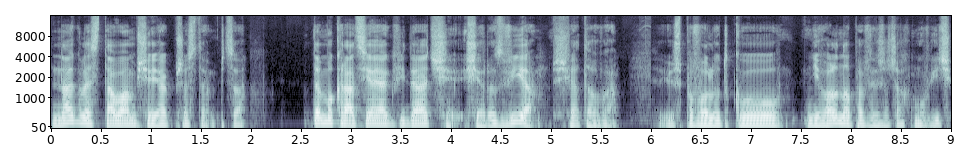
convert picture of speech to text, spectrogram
nagle stałam się jak przestępca demokracja, jak widać, się rozwija, światowa. Już powolutku nie wolno o pewnych rzeczach mówić,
